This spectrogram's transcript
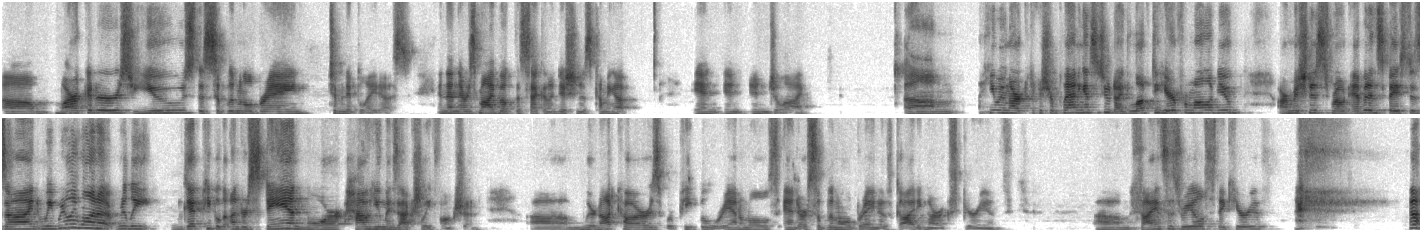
um, marketers use the subliminal brain to manipulate us. And then there's my book. The second edition is coming up in, in, in July um, Human Architecture Planning Institute. I'd love to hear from all of you. Our mission is to promote evidence-based design. We really want to really get people to understand more how humans actually function. Um, we're not cars, we're people, we're animals, and our subliminal brain is guiding our experience. Um, science is real, stay curious.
